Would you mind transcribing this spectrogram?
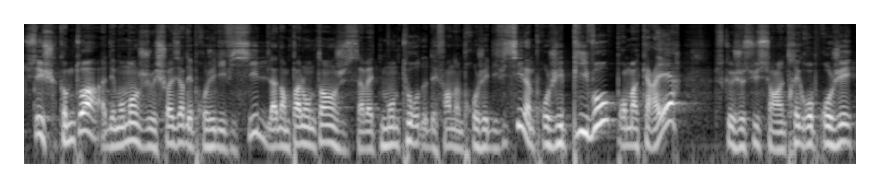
Tu sais, je suis comme toi. À des moments, je vais choisir des projets difficiles. Là, dans pas longtemps, ça va être mon tour de défendre un projet difficile, un projet pivot pour ma carrière, parce que je suis sur un très gros projet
